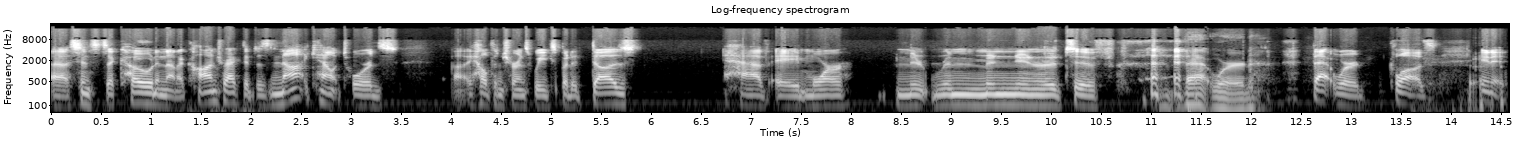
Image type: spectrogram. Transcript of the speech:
uh, since it's a code and not a contract, it does not count towards uh, health insurance weeks, but it does have a more remunerative. that word. that word clause in it.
